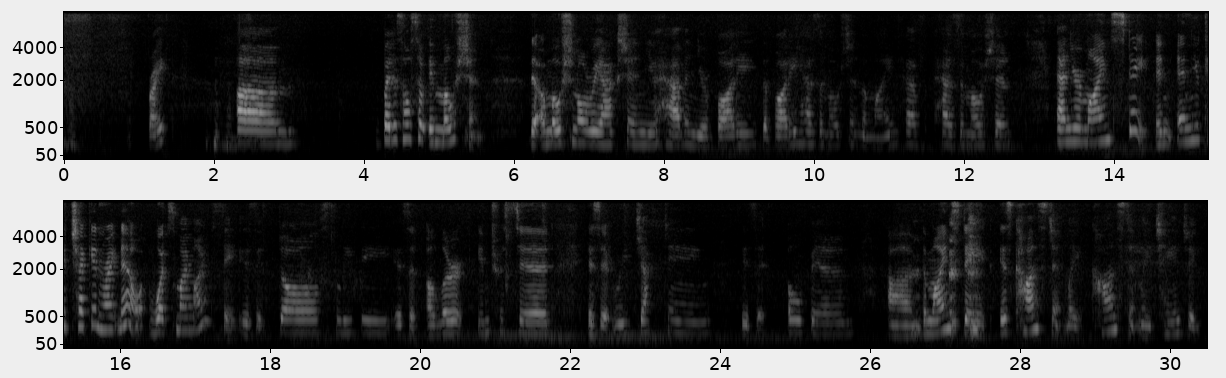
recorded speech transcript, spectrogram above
right? Um, but it's also emotion the emotional reaction you have in your body the body has emotion the mind have has emotion and your mind state. And, and you could check in right now. What's my mind state? Is it dull, sleepy? Is it alert, interested? Is it rejecting? Is it open? Um, the mind state is constantly, constantly changing.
